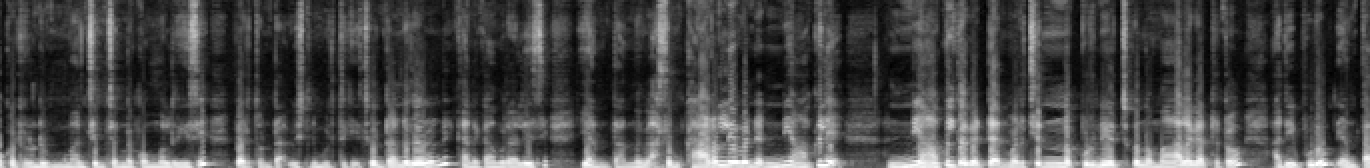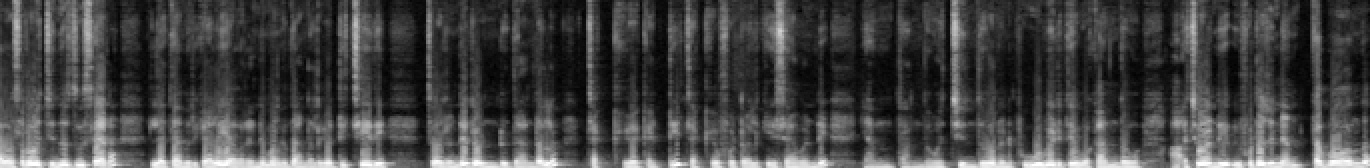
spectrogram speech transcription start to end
ఒకటి రెండు మంచి చిన్న చిన్న కొమ్మలు తీసి పెడుతుంటా విష్ణుమూర్తికి. చూడండి చూడండి కనకాంబరాలు వేసి ఎంత అందంగా అసలు కాడలు లేవండి అన్ని ఆకులే. అన్ని ఆకులతో కట్టాను అనమాట చిన్నప్పుడు నేర్చుకున్న మాల కట్టడం అది ఇప్పుడు ఎంత అవసరం వచ్చిందో చూసారా? లేకపోతే అమెరికాలో ఎవరండి మనకు దండలు కట్టించేది చూడండి రెండు దండలు చక్కగా కట్టి చక్కగా ఫోటోలకి వేసామండి ఎంత అందం వచ్చిందో నన్ను పువ్వు పెడితే ఒక అందం. చూడండి ఈ ఫోటో చూడండి ఎంత బాగుందో.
